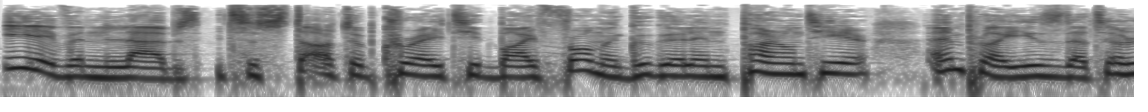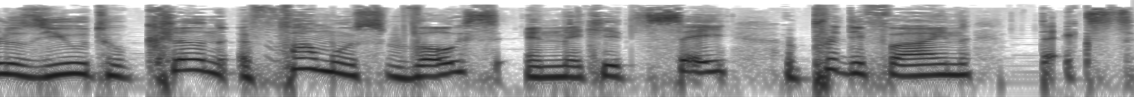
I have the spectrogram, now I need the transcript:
Eleven Labs. It's a startup created by former Google and Palantir employees that allows you to clone a famous voice and make it say a predefined text.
